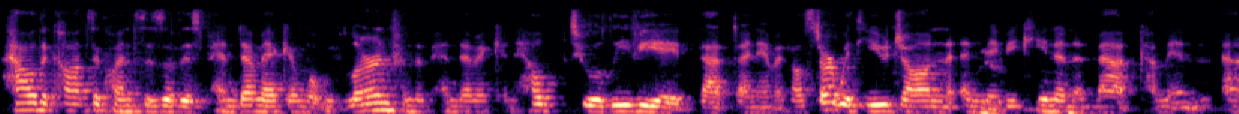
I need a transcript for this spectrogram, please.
how the consequences of this pandemic and what we've learned from the pandemic can help to alleviate that dynamic. I'll start with you, John, and yeah. maybe Kenan and Matt come in uh,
